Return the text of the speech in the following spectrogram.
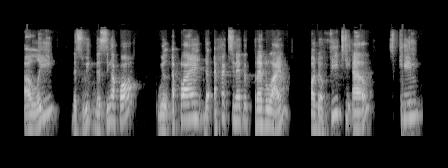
Early this week, the Singapore will apply the vaccinated travel line or the VTL scheme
